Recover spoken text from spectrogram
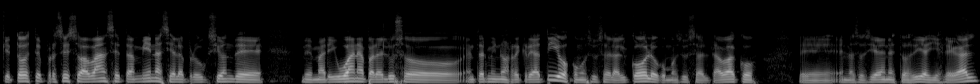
que todo este proceso avance también hacia la producción de, marihuana para el uso en términos recreativos, como se usa el alcohol o como se usa el tabaco eh, en la sociedad en estos días y es legal.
